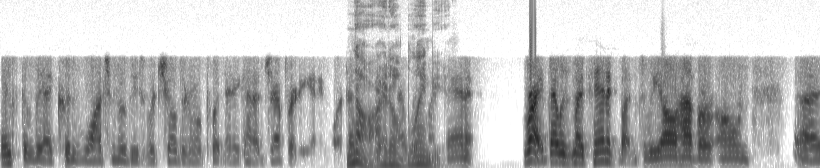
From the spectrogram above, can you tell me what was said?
instantly. I couldn't watch movies where children were put in any kind of jeopardy anymore. That no, I don't blame you. Panic. Right, that was my panic button. So we all have our own uh,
